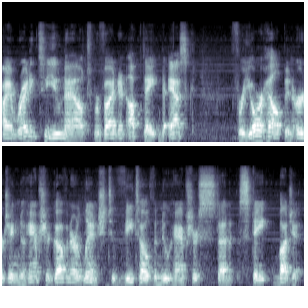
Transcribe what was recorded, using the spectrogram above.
I am writing to you now to provide an update and to ask for your help in urging New Hampshire Governor Lynch to veto the New Hampshire st- state budget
